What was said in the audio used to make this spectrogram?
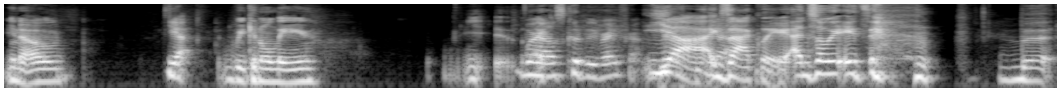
you know Yeah. we can only Where else could we write from? yeah, exactly and so it's but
